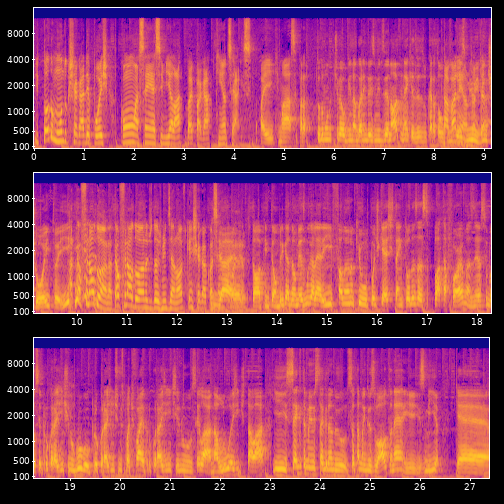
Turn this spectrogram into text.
e todo mundo que chegar depois com a senha SMIA lá vai pagar 500 reais. Aí, que massa. Pra todo mundo que estiver ouvindo agora em 2019, né? Que às vezes o cara tá ouvindo em valendo, 2028 aí. Até o final do ano, até o final do ano de 2019, quem chegar com a senha Já tá. Top, então, brigadão mesmo, galera. E falando que o podcast tá em todas as plataformas, né? Se você procurar a gente no Google, procurar a gente no Spotify, procurar a gente no, sei lá, na Lua, a gente tá lá. E segue também o Instagram do Santa Mãe do Iso Alto, né? E Esmia, que é...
